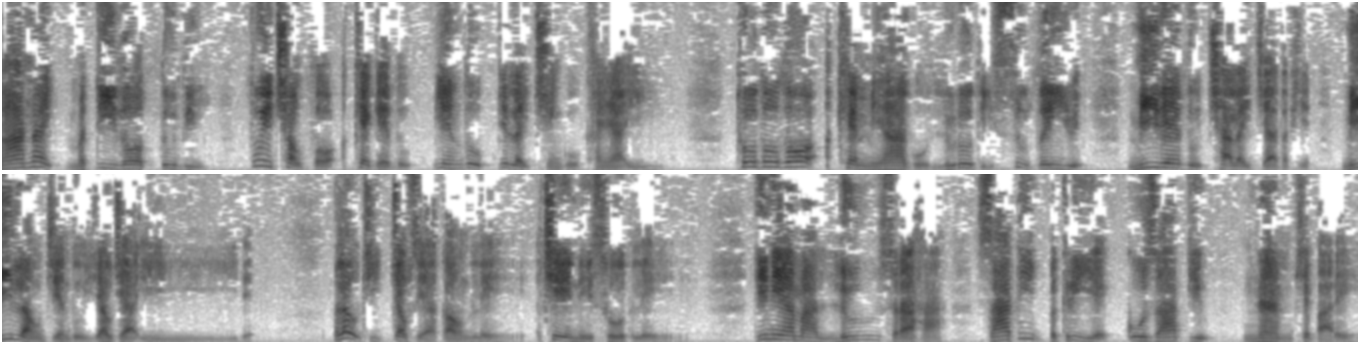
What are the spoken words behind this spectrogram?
ငါ၌မတီသောသူသည်သွေးချောက်သောအခက်ကဲ့သို့ပြင်သို့ပြစ်လိုက်ခြင်းကိုခံရ၏ ထိုသို့သောအခက်များကိုလူတို့သည်စုသိမ့်၍မိထဲသို့ချလိုက်ကြသဖြင့်မိလောင်ခြင်းသို့ရောက်ကြ၏တဲ့ဘလောက်ကြီးကြောက်เสียကောင်းတယ်လေအခြေအနေဆိုးတယ်လေဒီနေရာမှာလူဆရာဟာဇာတိပဂရိရဲ့ကိုစားပြုနံဖြစ်ပါတယ်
